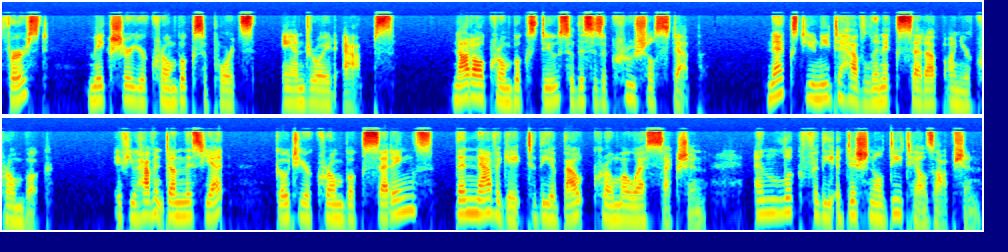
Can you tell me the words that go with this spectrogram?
First, make sure your Chromebook supports Android apps. Not all Chromebooks do, so this is a crucial step. Next, you need to have Linux set up on your Chromebook. If you haven't done this yet, go to your Chromebook settings, then navigate to the About Chrome OS section and look for the Additional Details option.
